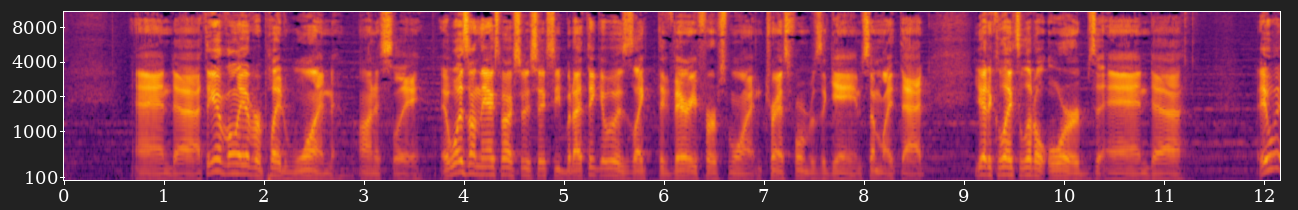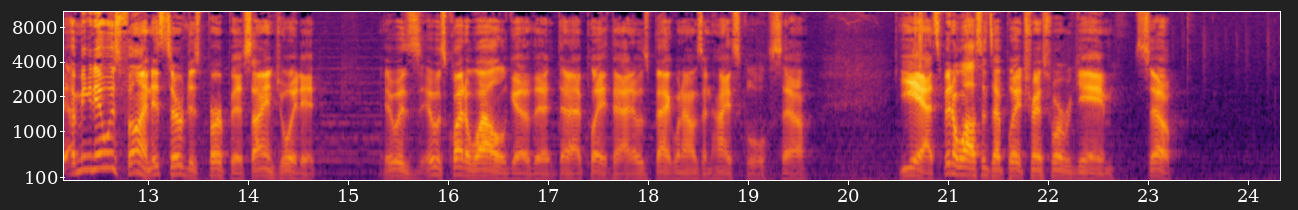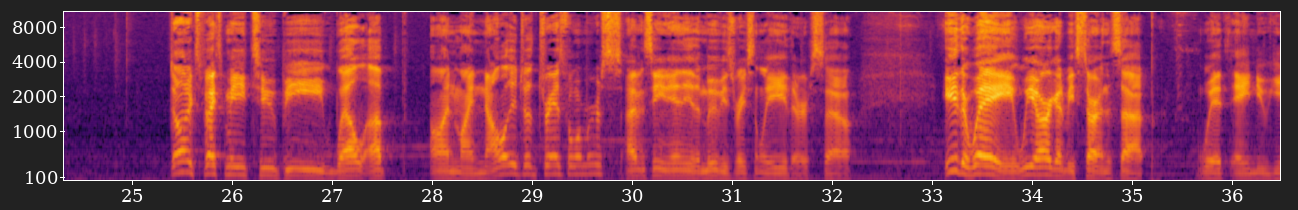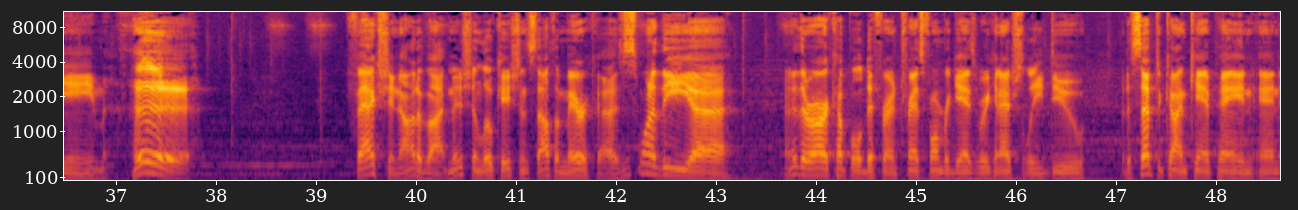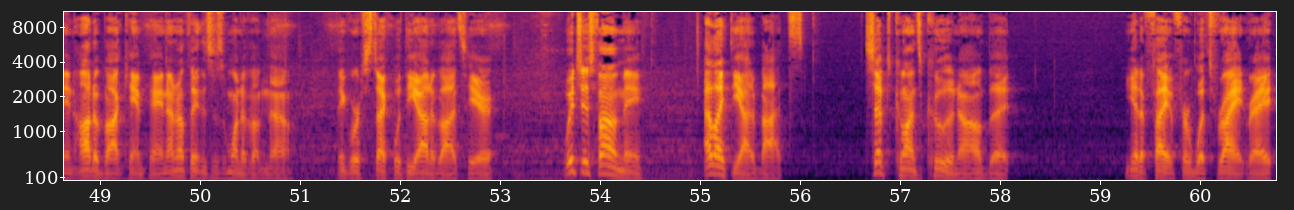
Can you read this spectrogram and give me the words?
and uh, I think I've only ever played one. Honestly, it was on the Xbox 360, but I think it was like the very first one, Transformers the game, something like that. You had to collect little orbs, and uh, it. I mean, it was fun. It served its purpose. I enjoyed it. It was it was quite a while ago that, that I played that. It was back when I was in high school, so yeah, it's been a while since I played a Transformer game. So don't expect me to be well up on my knowledge of Transformers. I haven't seen any of the movies recently either, so either way, we are going to be starting this up with a new game. Huh. Faction Autobot mission location South America. Is this one of the uh, I know there are a couple different Transformer games where you can actually do a Decepticon campaign and an Autobot campaign. I don't think this is one of them, though. I think we're stuck with the Autobots here. Which is fine with me. I like the Autobots. Decepticons cool and all, but you gotta fight for what's right, right?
